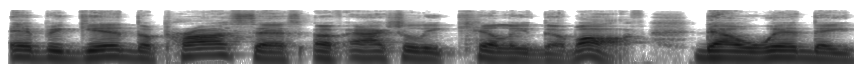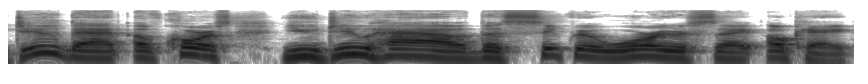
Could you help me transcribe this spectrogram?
and begin the process of actually killing them off. Now when they do that, of course, you do have the Secret Warriors say, okay,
